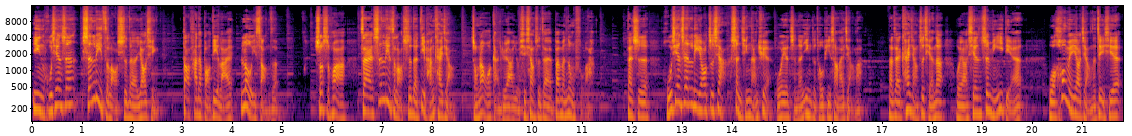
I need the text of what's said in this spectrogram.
应胡先生生粒子老师的邀请，到他的宝地来露一嗓子。说实话啊，在生粒子老师的地盘开讲，总让我感觉啊，有些像是在班门弄斧啊。但是胡先生力邀之下，盛情难却，我也只能硬着头皮上来讲了。那在开讲之前呢，我要先声明一点，我后面要讲的这些，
